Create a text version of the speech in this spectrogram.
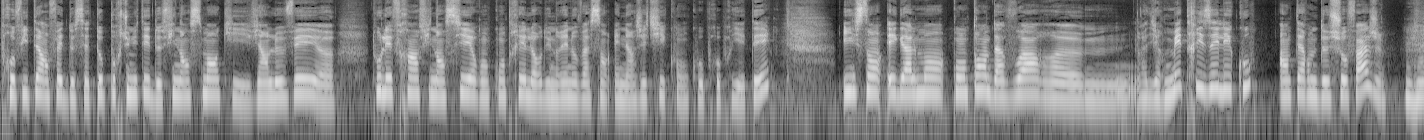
profiter en fait de cette opportunité de financement qui vient lever tous les freins financiers rencontrés lors d'une rénovation énergétique en copropriété. Ils sont également contents d'avoir, dire, maîtrisé les coûts en termes de chauffage mhm. euh,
